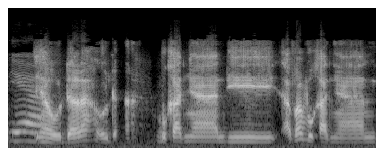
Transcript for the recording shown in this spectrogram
Iya. ya udahlah udah. Bukannya di apa bukannya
